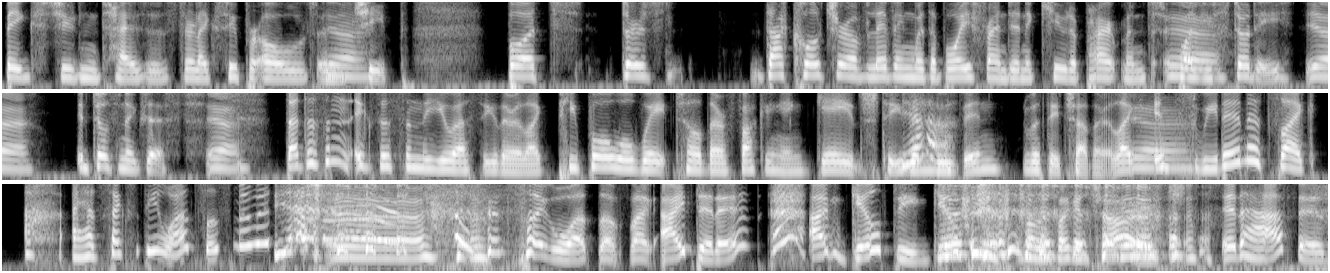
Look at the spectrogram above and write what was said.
big student houses. They're like super old and Yeah. cheap, but there's that culture of living with a boyfriend in a cute apartment while you study. Yeah. It doesn't exist. Yeah. That doesn't exist in the US either. Like people will wait till they're fucking engaged to even Yeah. move in with each other. Like Yeah. in Sweden, it's like "Ah, I had sex with you once. Let's move it. Yeah. It's like what the fuck? I did it. I'm guilty. Guilty as motherfucking charged. It happens.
